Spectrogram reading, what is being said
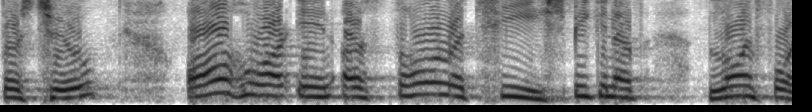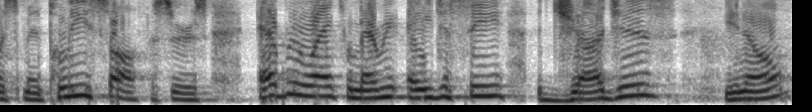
verse 2, all who are in authority, speaking of law enforcement, police officers, every rank from every agency, judges, you know.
